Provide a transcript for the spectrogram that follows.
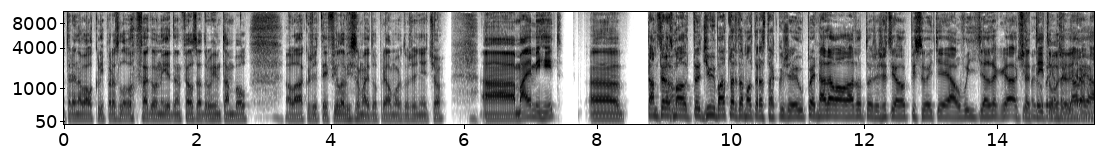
trénoval Clippers, lebo fakt on jeden fel za druhým tam bol, ale akože tej file by som aj doprial možno, že niečo. A Miami Heat, uh, Tam teraz mal, Jimmy Butler tam mal teraz takú, že úplne nadával na toto, že všetci odpisujete a uvidíte, tak, aký Že sme titul, dobrí a že tak ďalej. A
